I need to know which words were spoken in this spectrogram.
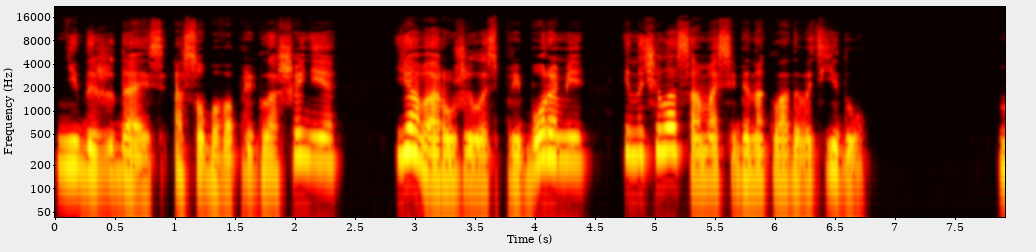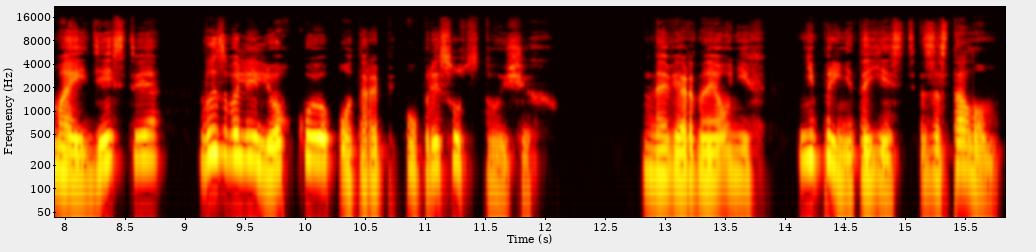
Не дожидаясь особого приглашения, я вооружилась приборами и начала сама себе накладывать еду. Мои действия вызвали легкую оторопь у присутствующих. Наверное, у них не принято есть за столом.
